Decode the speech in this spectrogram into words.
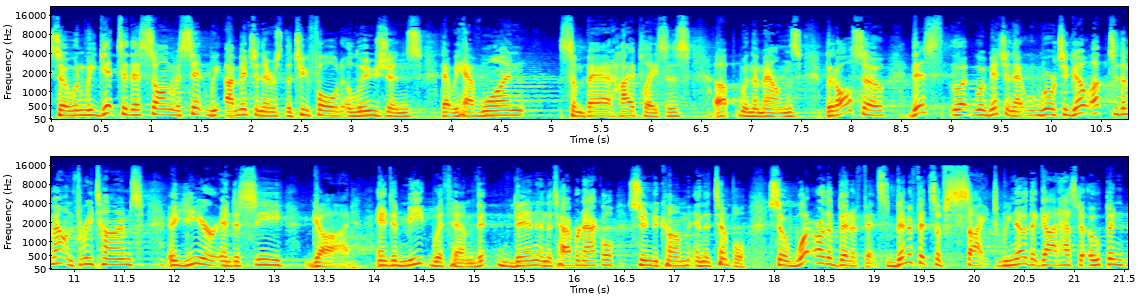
So when we get to this Song of Ascent, we, I mentioned there's the twofold illusions that we have. One some bad high places up in the mountains, but also this, we mentioned that we're to go up to the mountain three times a year and to see God and to meet with Him, then in the tabernacle, soon to come in the temple. So, what are the benefits? Benefits of sight. We know that God has to open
